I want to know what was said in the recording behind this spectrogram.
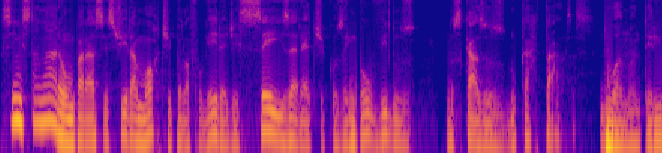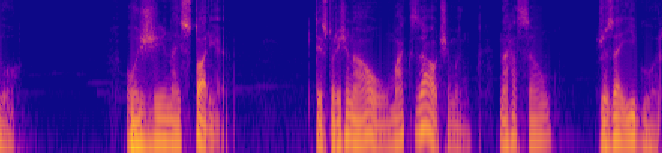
se instalaram para assistir à morte pela fogueira de seis heréticos envolvidos nos casos do cartaz do ano anterior. Hoje na História. Texto original Max Altman. Narração José Igor.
